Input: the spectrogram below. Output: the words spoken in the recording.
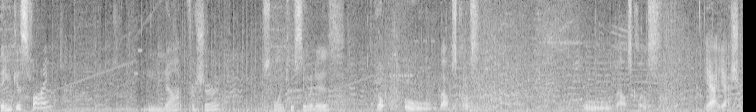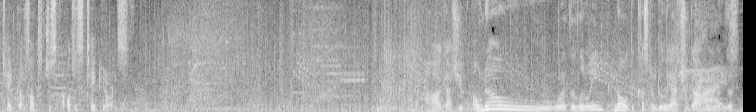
think is fine. Not for sure. Just going to assume it is. Oh, oh, that was close. Ooh, that was close. Yeah, yeah, sure. Take those. I'll just, I'll just take yours. Ah, I got you. Oh no! The little ink? No, the custom Dualie actually got me with the.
